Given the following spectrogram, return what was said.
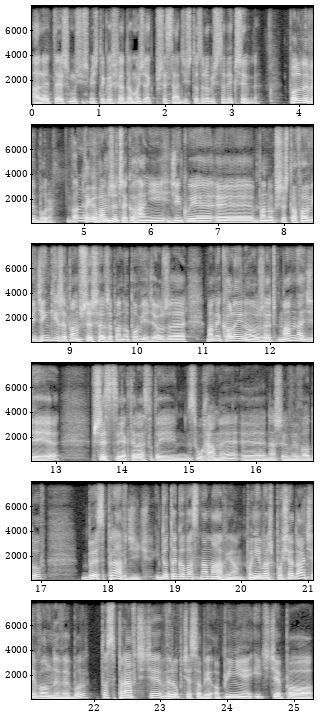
Ale też musisz mieć tego świadomość, że jak przesadzisz, to zrobisz sobie krzywdę. Wolny wybór. Wolny Tego wybór. wam życzę, kochani. Dziękuję y, panu Krzysztofowi. Dzięki, że pan przyszedł, że pan opowiedział, że mamy kolejną rzecz. Mam nadzieję, wszyscy, jak teraz tutaj słuchamy y, naszych wywodów, by sprawdzić. I do tego was namawiam. Ponieważ posiadacie wolny wybór, to sprawdźcie, wyróbcie sobie opinię, idźcie po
